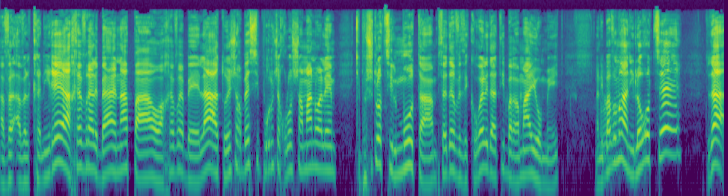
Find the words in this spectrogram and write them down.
אבל, אבל כנראה החבר'ה האלה בעיה נאפה, או החבר'ה באילת, או יש הרבה סיפורים שאנחנו לא שמענו עליהם, כי פשוט לא צילמו אותם, בסדר? וזה קורה לדעתי ברמה היומית. אני בא ואומר, אני לא רוצה, אתה יודע,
